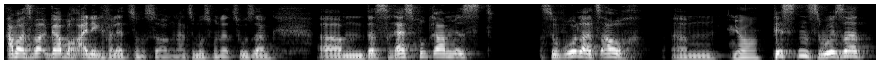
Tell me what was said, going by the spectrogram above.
aber es war, gab auch einige Verletzungssorgen, also muss man dazu sagen. Ähm, das Restprogramm ist sowohl als auch. Ähm, ja. Pistons, Wizard,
